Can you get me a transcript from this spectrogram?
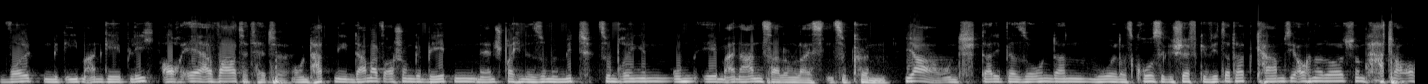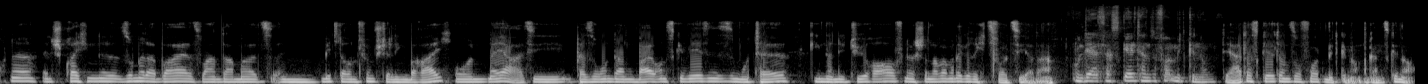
wollten mit ihm angeblich, auch er erwartet hätte. Und hatten ihn damals auch schon gebeten, eine entsprechende Summe mitzubringen, um eben eine Anzahlung leisten zu können. Ja, und da die Person dann wohl das große Geschäft gewittert hat, kam sie auch nach Deutschland, hatte auch eine entsprechende Summe dabei. Das waren damals im mittleren fünfstelligen Bereich. Und naja, als die Person dann bei uns gewesen ist im Hotel, ging dann die Türe auf und da stand auf einmal der Gerichtsvollzieher da. Und der hat das Geld dann sofort mitgenommen? Der hat das Geld dann sofort mitgenommen, ganz genau.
